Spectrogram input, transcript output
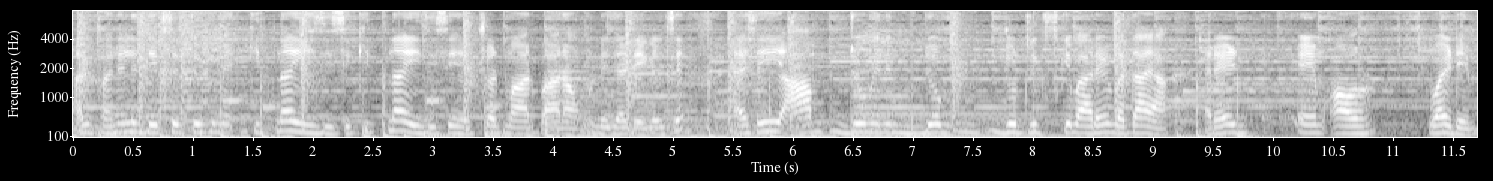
अभी फाइनली देख सकते हो कि मैं कितना इजी से, कितना इजी से हेडशॉट मार पा रहा हूँ डेजर्ट एगल से। ऐसे ही आप जो मैंने, जो जो ट्रिक्स के बारे में बताया रेड एम और वाइट एम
